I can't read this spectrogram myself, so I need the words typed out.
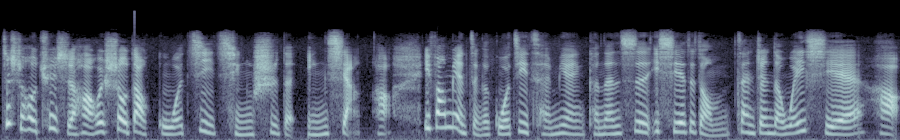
这时候确实哈，会受到国际情势的影响哈。一方面，整个国际层面可能是一些这种战争的威胁哈，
